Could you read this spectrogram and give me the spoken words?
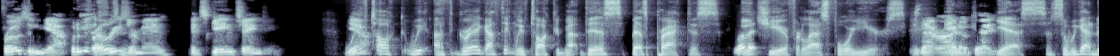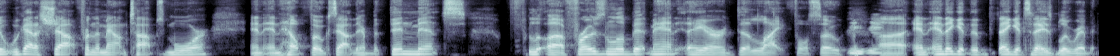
Frozen, yeah. Put them in frozen. the freezer, man. It's game changing. We've yeah. talked. We, uh, Greg, I think we've talked about this best practice Love each it. year for the last four years. Is that right? And okay. Yes. So we got to do. We got to shout from the mountaintops more and and help folks out there. But thin mints, uh, frozen a little bit, man, they are delightful. So, mm-hmm. uh, and and they get the they get today's blue ribbon.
